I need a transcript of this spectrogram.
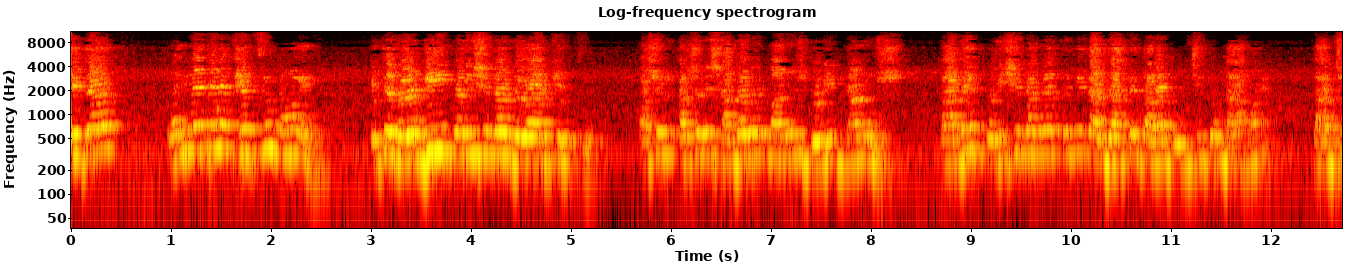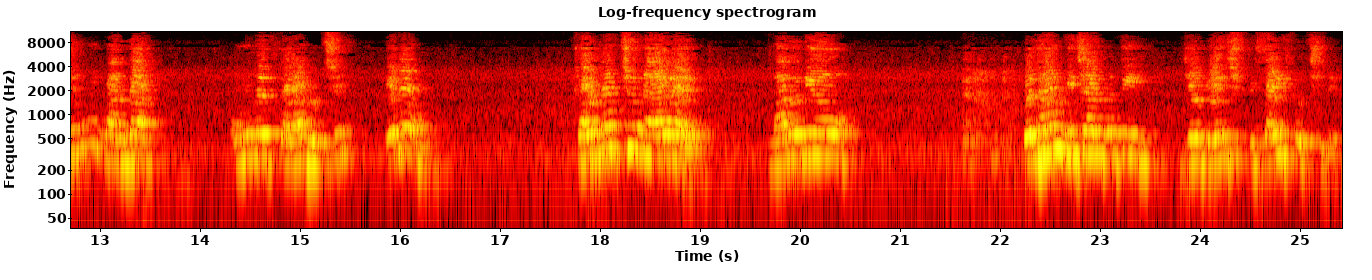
যেটা অন্য কোনো ক্ষেত্র নয়। এটা রোগী পরিষেবা দেওয়ার ক্ষেত্র। আসলে আসলে সাধারণ মানুষ, গরিব মানুষ, তাদের পরিষেবাটা থেকে তার যাতে তারা বঞ্চিত না হয়, তার জন্য বারবার অনুরোধ করা হচ্ছে। এবং সর্বোচ্চ ন্যায়ালয়, মাননীয় প্রধান বিচারপতি যে বেঞ্চ ডিসাইড করছিলেন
